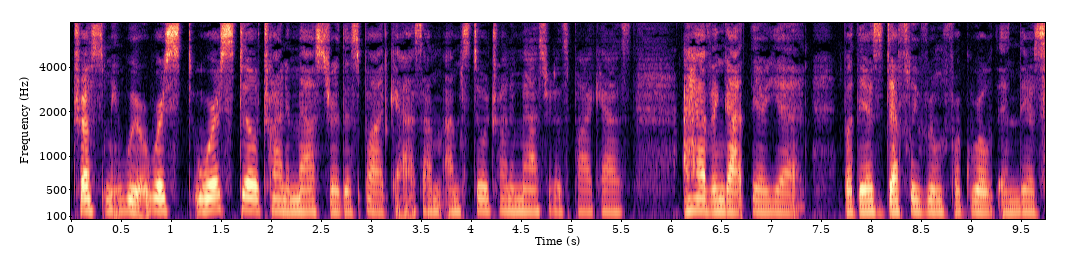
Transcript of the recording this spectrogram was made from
Trust me, we're we're we st- we're still trying to master this podcast. I'm I'm still trying to master this podcast. I haven't got there yet, but there's definitely room for growth, and there's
